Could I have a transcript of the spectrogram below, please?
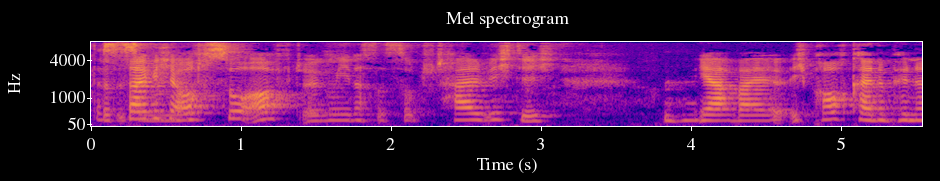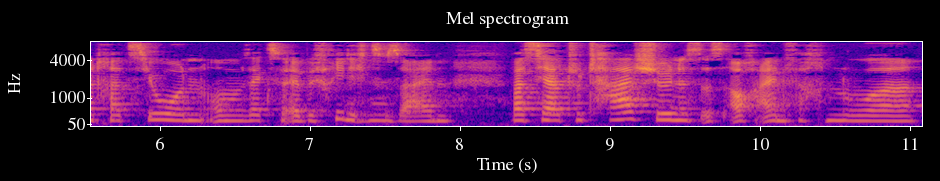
Das, ist sage ich auch so oft irgendwie, das ist so total wichtig. Ja, weil ich brauche keine Penetration, um sexuell befriedigt zu sein. Was ja total schön ist, ist auch einfach nur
